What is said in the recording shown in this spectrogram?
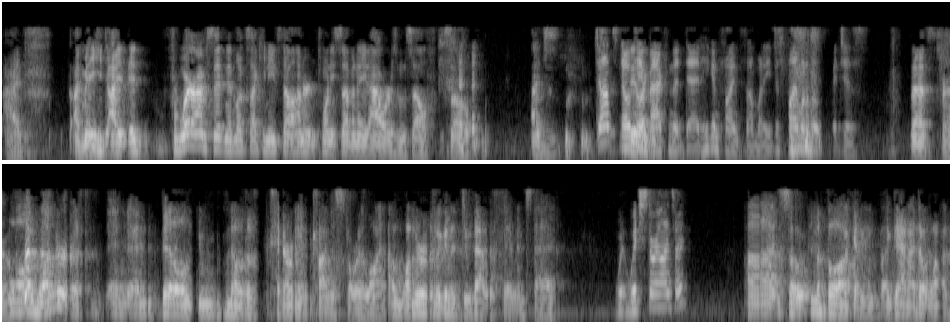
I I mean, he, I it from where I'm sitting, it looks like he needs to 127 eight hours himself. So I just Jon Snow came like- back from the dead. He can find somebody. Just find one of those bitches. That's true. Well, I wonder if, and and Bill, you know the Victarion kind of storyline. I wonder if they're going to do that with him instead. Wh- which storyline, sorry? Uh, so in the book, and again, I don't want to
